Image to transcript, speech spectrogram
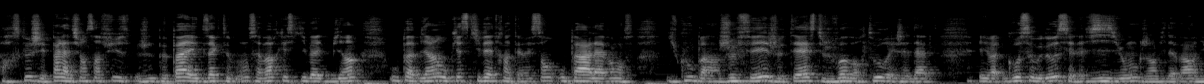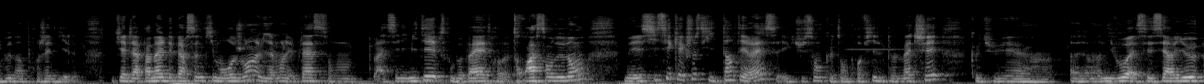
parce que j'ai pas la science infuse. Je ne peux pas exactement savoir qu'est-ce qui va être bien ou pas bien, ou qu'est-ce qui va être intéressant ou pas à l'avance. Du coup, ben, je fais, je teste, je vois vos retours et j'adapte. Et grosso modo, c'est la vision que j'ai envie d'avoir au niveau d'un projet de guild. Donc il y a déjà pas mal de personnes qui m'ont rejoint, évidemment les places sont assez limitées, parce qu'on peut pas être 300 dedans, mais si c'est quelque chose qui t'intéresse et que tu sens que ton profil peut matcher, que tu es à un niveau assez sérieux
